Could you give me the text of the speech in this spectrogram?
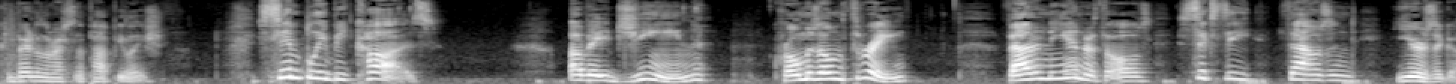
compared to the rest of the population. Simply because of a gene, chromosome 3, found in Neanderthals 60,000 years ago.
